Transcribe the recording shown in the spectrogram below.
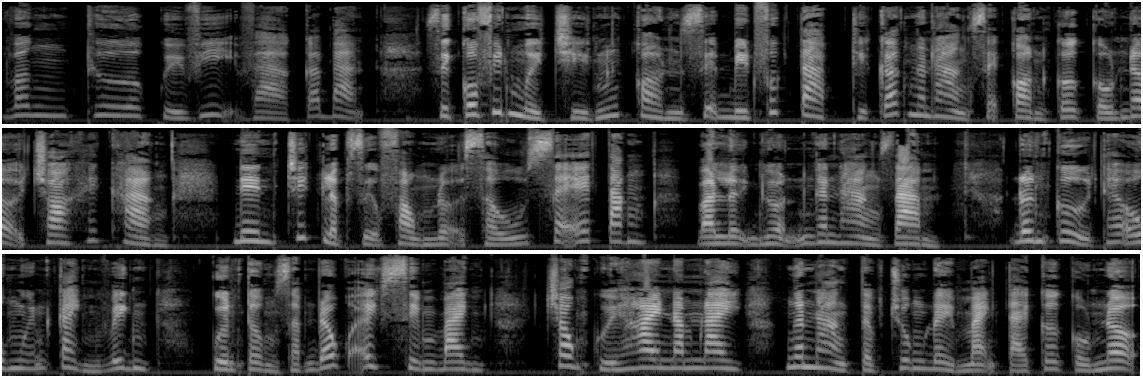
Vâng, thưa quý vị và các bạn, dịch COVID-19 còn diễn biến phức tạp thì các ngân hàng sẽ còn cơ cấu nợ cho khách hàng nên trích lập dự phòng nợ xấu sẽ tăng và lợi nhuận ngân hàng giảm. Đơn cử theo ông Nguyễn Cảnh Vinh, quyền tổng giám đốc exim bank trong quý 2 năm nay, ngân hàng tập trung đẩy mạnh tái cơ cấu nợ,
